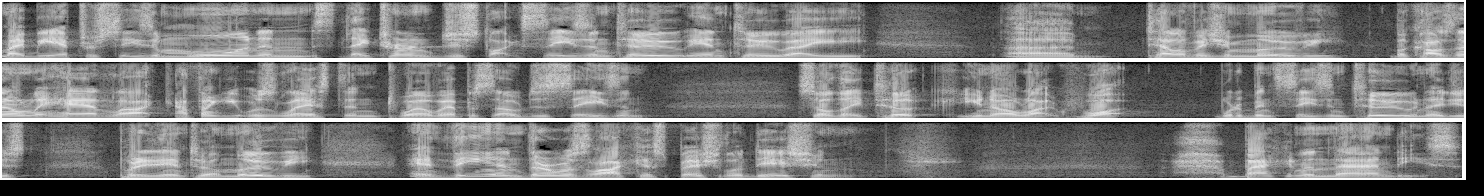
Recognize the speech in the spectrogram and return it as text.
Maybe after season one, and they turned just like season two into a uh, television movie because they only had like I think it was less than twelve episodes a season. So they took you know like what would have been season two, and they just put it into a movie. And then there was like a special edition back in the nineties,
